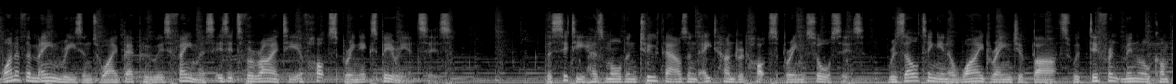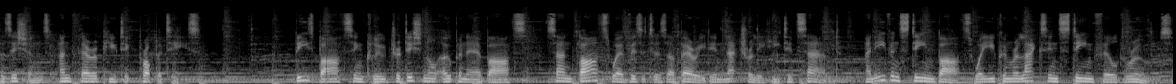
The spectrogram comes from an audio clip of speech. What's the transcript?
One of the main reasons why Beppu is famous is its variety of hot spring experiences. The city has more than 2,800 hot spring sources, resulting in a wide range of baths with different mineral compositions and therapeutic properties. These baths include traditional open-air baths, sand baths where visitors are buried in naturally heated sand, and even steam baths where you can relax in steam-filled rooms.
